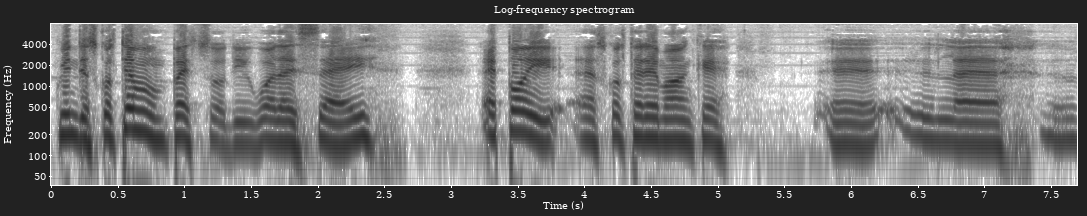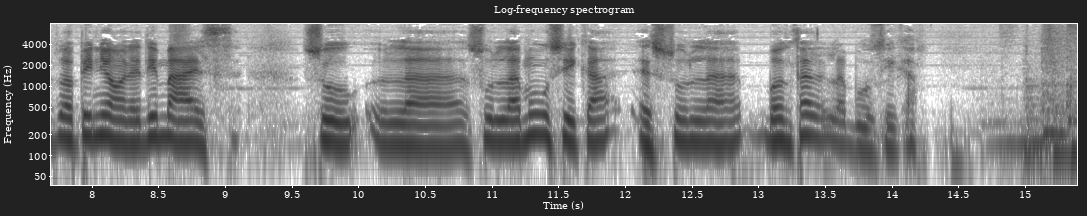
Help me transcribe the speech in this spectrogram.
Quindi ascoltiamo un pezzo di What I Say e poi ascolteremo anche eh, l'opinione di Miles sulla, sulla musica e sulla bontà della musica. Non ho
